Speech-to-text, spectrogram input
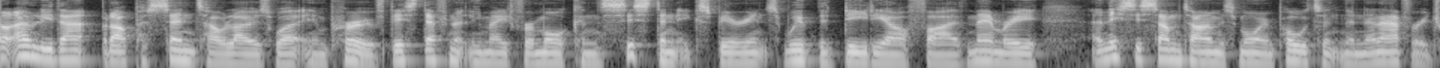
not only that, but our percentile lows were improved. This definitely made for a more consistent experience with the DDR5 memory, and this is sometimes more important than an average.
